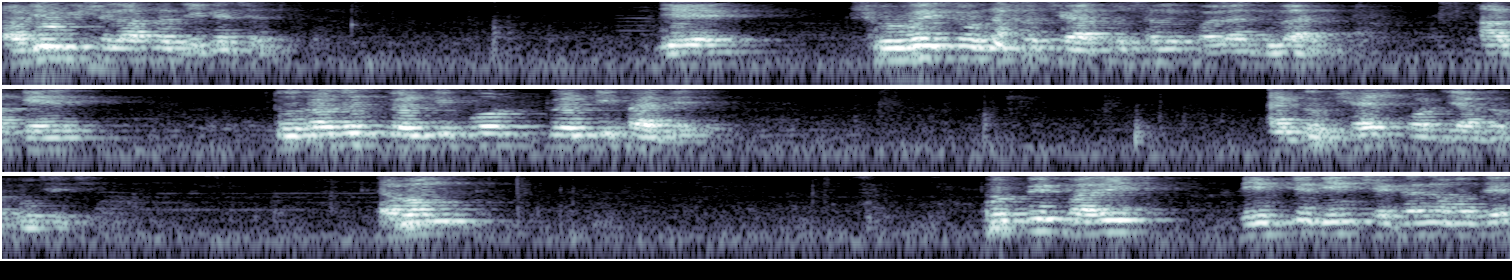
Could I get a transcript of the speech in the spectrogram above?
অডিও বিষয়ে আপনারা দেখেছেন যে শুরু হয়েছে উনিশশো ছিয়াত্তর সালে পয়লা জুলাই। আজকে two thousand twenty four twenty ফাইভের একদম শেষ পর্যায়ে আমরা পৌঁছেছি। এবং প্রত্যেকবারই দিনকে দিন সেখানে আমাদের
